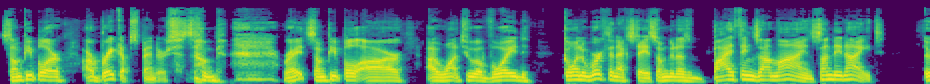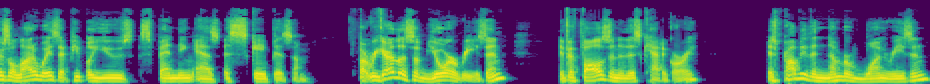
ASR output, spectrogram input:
Some people are, are breakup spenders. Some, right? Some people are, I want to avoid going to work the next day. So I'm going to buy things online Sunday night. There's a lot of ways that people use spending as escapism. But regardless of your reason, if it falls into this category, it's probably the number one reason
